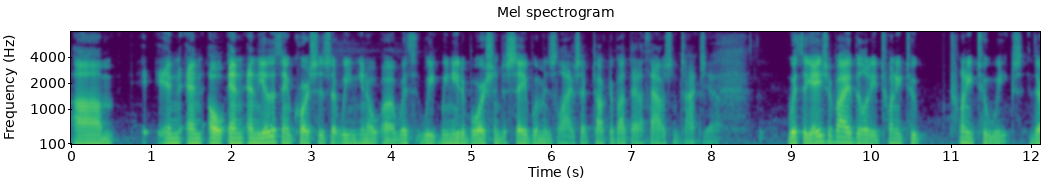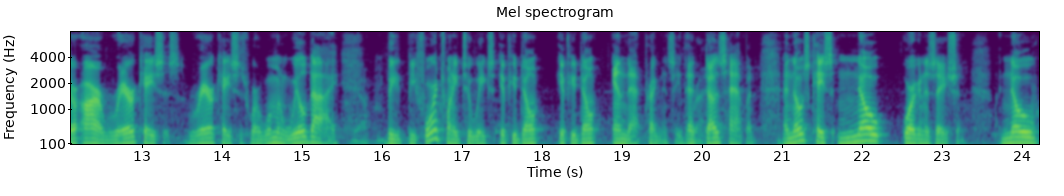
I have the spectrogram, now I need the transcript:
Um, and and oh and and the other thing, of course, is that we you know uh, with we we need abortion to save women's lives. I've talked about that a thousand times Yeah. with the age of viability 22 22 weeks. There are rare cases, rare cases where a woman will die be, before 22 weeks if you don't if you don't end that pregnancy. That does happen. And those cases, no organization, no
